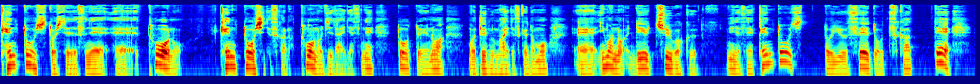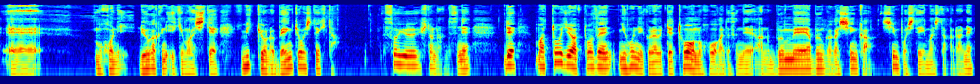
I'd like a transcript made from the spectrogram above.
ー、遣唐使としてですね、えー、唐の遣唐使ですから唐の時代ですね。唐というのはもう随分前ですけども、えー、今のでいう中国にですね遣唐使という制度を使って、え向こうに留学に行きまして密教の勉強をしてきた。そういう人なんですね。で、まあ、当時は当然日本に比べて唐の方がですねあの文明や文化が進化進歩していましたからね。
